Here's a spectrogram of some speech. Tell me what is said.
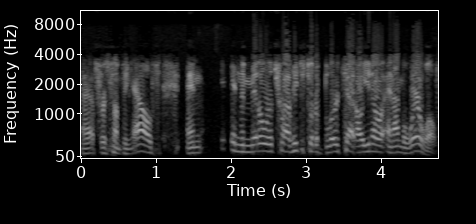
uh, for something else, and in the middle of the trial, he just sort of blurts out, "Oh, you know, and I'm a werewolf,"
